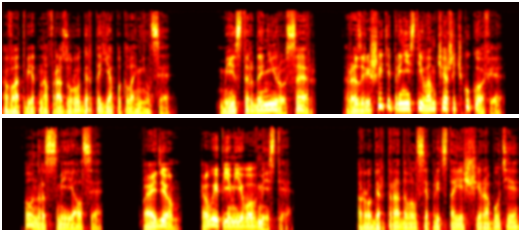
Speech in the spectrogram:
В ответ на фразу Роберта я поклонился. «Мистер Де Ниро, сэр, разрешите принести вам чашечку кофе?» Он рассмеялся. «Пойдем, выпьем его вместе». Роберт радовался предстоящей работе,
